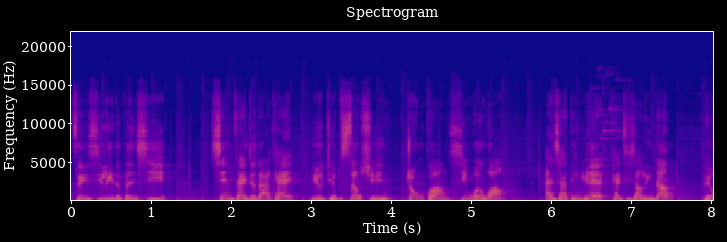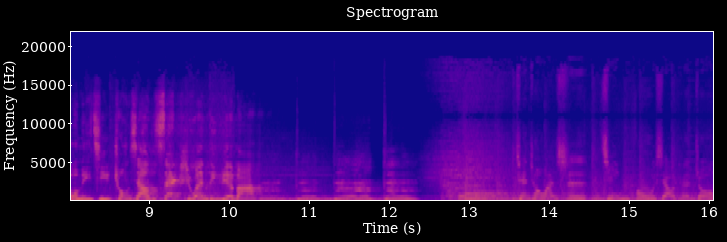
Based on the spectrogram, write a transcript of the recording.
最犀利的分析。现在就打开 YouTube 搜寻中广新闻网，按下订阅，开启小铃铛，陪我们一起冲向三十万订阅吧！千秋万世尽付笑谈中。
